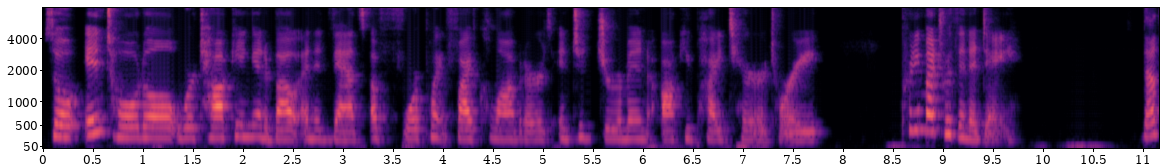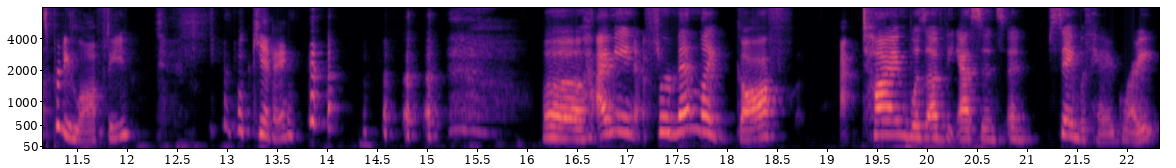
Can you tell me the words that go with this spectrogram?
So, in total, we're talking at about an advance of 4.5 kilometers into German occupied territory, pretty much within a day. That's pretty lofty. no kidding. uh, I mean, for men like Gough, time was of the essence, and same with Haig, right?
